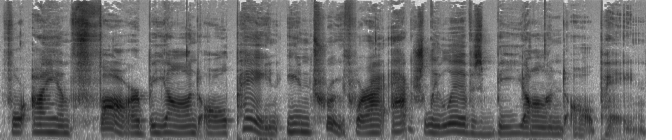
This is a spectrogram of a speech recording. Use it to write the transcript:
for I am far beyond all pain. In truth, where I actually live is beyond all pain.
